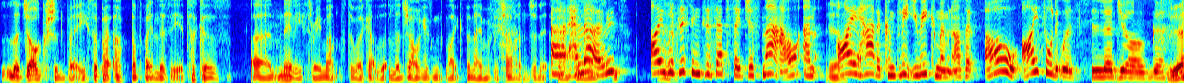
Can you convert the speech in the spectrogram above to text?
Le Jog should be. So, by, uh, by the way, Lizzie, it took us uh, nearly three months to work out that Le Jog isn't like the name of the challenge, and it Uh, stands for hello. Lance- I was listening to this episode just now, and Yeah. I had a complete eureka moment. I was like, "Oh, I thought it was Le Jog." Yeah,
